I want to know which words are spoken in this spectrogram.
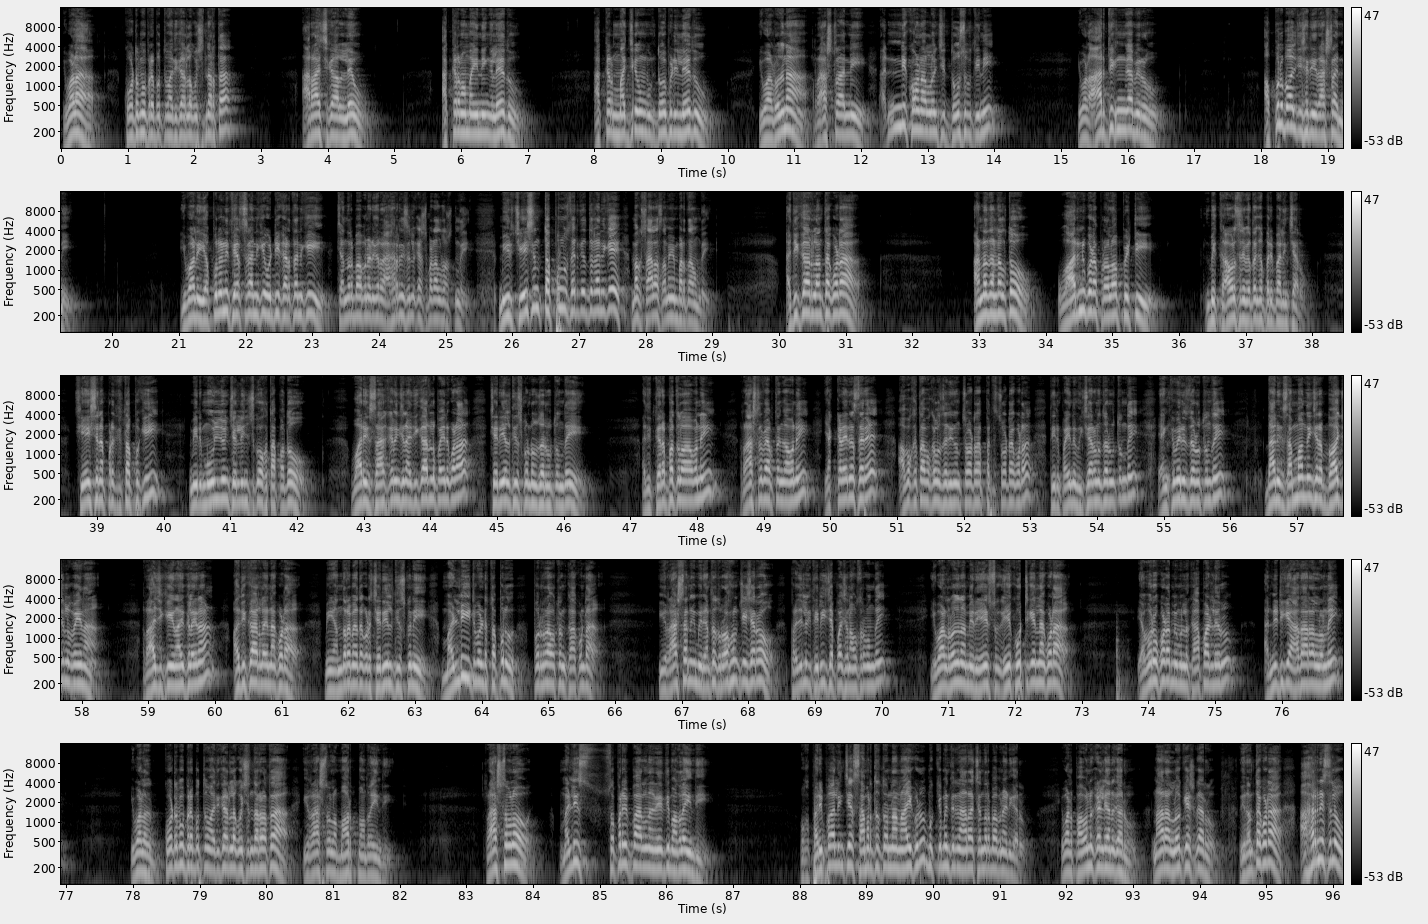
ఇవాళ కూటమి ప్రభుత్వం అధికారంలోకి వచ్చిన తర్వాత అరాచకాలు లేవు. అక్రమ మైనింగ్ లేదు. అక్రమ మద్యం దోపిడీ లేదు. ఇవాళ రోజున రాష్ట్రాన్ని అన్ని కోణాల్లోంచి దోసుకు తిని ఇవాళ ఆర్థికంగా మీరు అప్పుల పాలు చేశారు ఈ రాష్ట్రాన్ని. ఇవాళ ఈ తీర్చడానికి వడ్డీ కడటానికి చంద్రబాబు నాయుడు గారు అహర్నిశలు కష్టపడాల్సి వస్తుంది. మీరు చేసిన తప్పులను సరిదిద్దడానికే మాకు చాలా సమయం పడతా ఉంది. అధికారులంతా కూడా అన్నదండలతో వారిని కూడా ప్రలోభ పెట్టి మీకు కావలసిన విధంగా పరిపాలించారు. చేసిన ప్రతి తప్పుకి మీరు మూల్యం చెల్లించుకోక తప్పదు. వారికి సహకరించిన అధికారులపైన కూడా చర్యలు తీసుకోవడం జరుగుతుంది. అది తిరుపతిలో అవని రాష్ట్ర వ్యాప్తంగా అవని ఎక్కడైనా సరే అవకతవకలు జరిగిన చోట ప్రతి చోట కూడా దీనిపైన విచారణ జరుగుతుంది ఎంక్వైరీ జరుగుతుంది. దానికి సంబంధించిన బాధ్యులపైన రాజకీయ నాయకులైనా అధికారులైనా కూడా మీ అందరి మీద కూడా చర్యలు తీసుకుని మళ్ళీ ఇటువంటి తప్పులు పునరావృతం కాకుండా ఈ రాష్ట్రానికి మీరు ఎంత ద్రోహం చేశారో ప్రజలకు తెలియచెప్పాల్సిన అవసరం ఉంది. ఇవాళ రోజున మీరు ఏ సు- ఏ కోర్టుకి వెళ్ళినా కూడా ఎవరు కూడా మిమ్మల్ని కాపాడలేరు. అన్నిటికీ ఆధారాలు ఉన్నాయి ఇవాళ కూటమి ప్రభుత్వం అధికారంలోకి వచ్చిన తర్వాత ఈ రాష్ట్రంలో మార్పు మొదలైంది. రాష్ట్రంలో మళ్ళీ సుపరిపాలన అనేది మొదలైంది. ఒక పరిపాలించే సమర్థత ఉన్న నాయకుడు ముఖ్యమంత్రి నారా చంద్రబాబు నాయుడు గారు ఇవాళ పవన్ కళ్యాణ్ గారు నారా లోకేష్ గారు వీరంతా కూడా అహర్నిశలు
